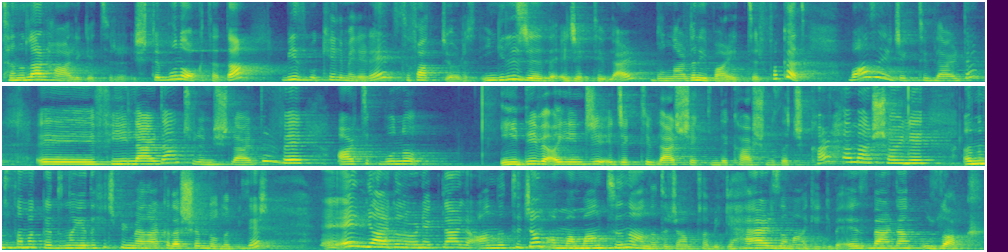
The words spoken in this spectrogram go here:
tanılar hale getirir. İşte bu noktada biz bu kelimelere sıfat diyoruz. İngilizce'de de ejektifler bunlardan ibarettir. Fakat bazı ejektiflerde e, fiillerden türemişlerdir ve artık bunu ed ve ing ejektifler şeklinde karşımıza çıkar. Hemen şöyle anımsamak adına ya da hiç bilmeyen arkadaşlarım da olabilir. Ee, en yaygın örneklerle anlatacağım ama mantığını anlatacağım tabii ki her zamanki gibi ezberden uzak.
